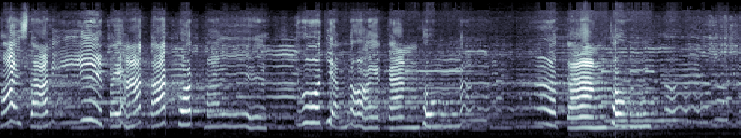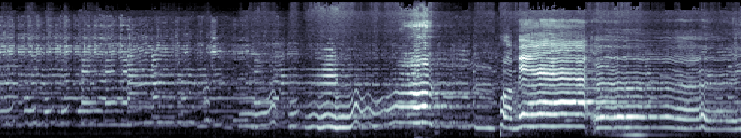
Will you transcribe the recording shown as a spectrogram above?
คอยสามีไปหาตัดกดใหม่อยู่เที่ยงน้อยกลาง กลางทงพ่อแม่เอ้ย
